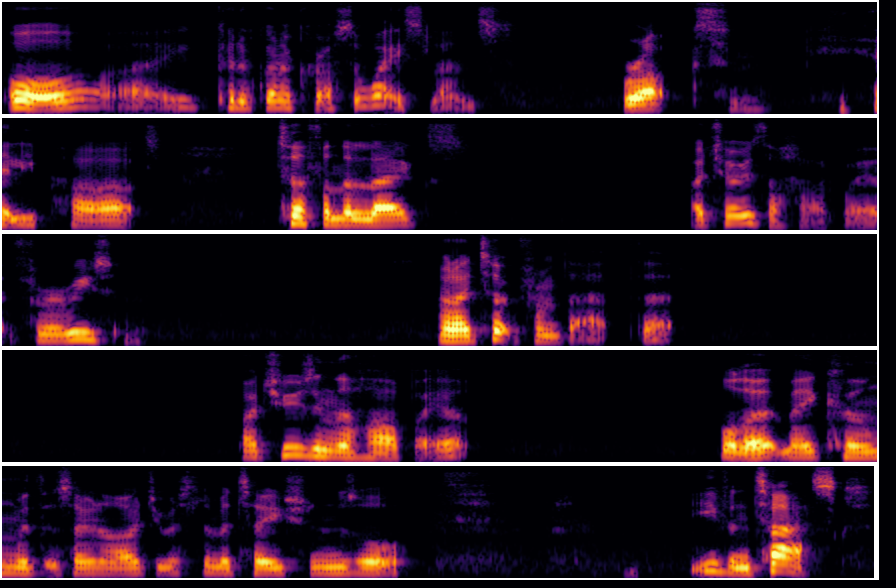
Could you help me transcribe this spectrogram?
Or I could have gone across a wasteland, rocks and hilly parts, tough on the legs. I chose the hard way for a reason. And I took from that that by choosing the hard way up, although it may come with its own arduous limitations or even tasks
